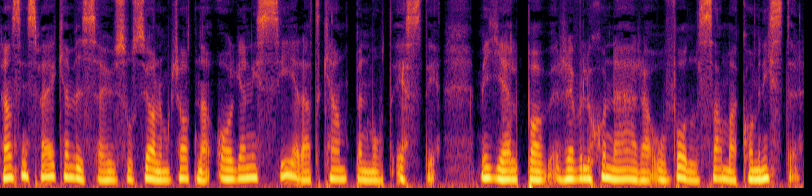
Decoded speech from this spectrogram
Granskning Sverige kan visa hur Socialdemokraterna organiserat kampen mot SD med hjälp av revolutionära och våldsamma kommunister.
